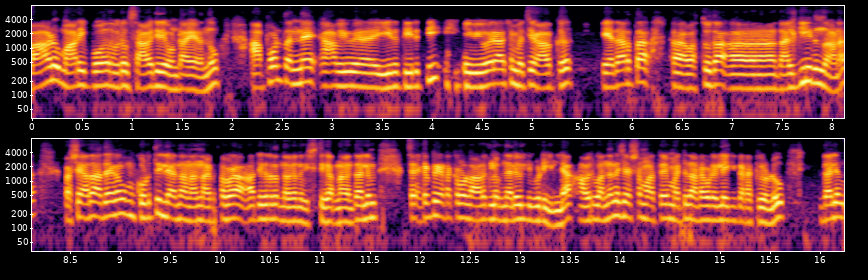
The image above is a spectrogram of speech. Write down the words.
വാട് മാറിപ്പോകുന്ന ഒരു സാഹചര്യം ഉണ്ടായിരുന്നു. അപ്പോൾ തന്നെ ആ ഇത് തിരുത്തി ഈ വിവരാശം വെച്ച ആൾക്ക് യഥാർത്ഥ വസ്തുത നൽകിയിരുന്നതാണ്. പക്ഷേ അത് അദ്ദേഹം കൊടുത്തില്ല എന്നാണ് നഗരസഭ അധികൃതർ നൽകുന്ന വിശദീകരണം എന്തായാലും സെക്രട്ടറി അടക്കമുള്ള ആളുകൾ നിലവിൽ ഇവിടെ ഇല്ല. അവർ വന്നതിന് ശേഷം മാത്രമേ മറ്റു നടപടികളിലേക്ക് കടക്കുകയുള്ളൂ. എന്തായാലും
